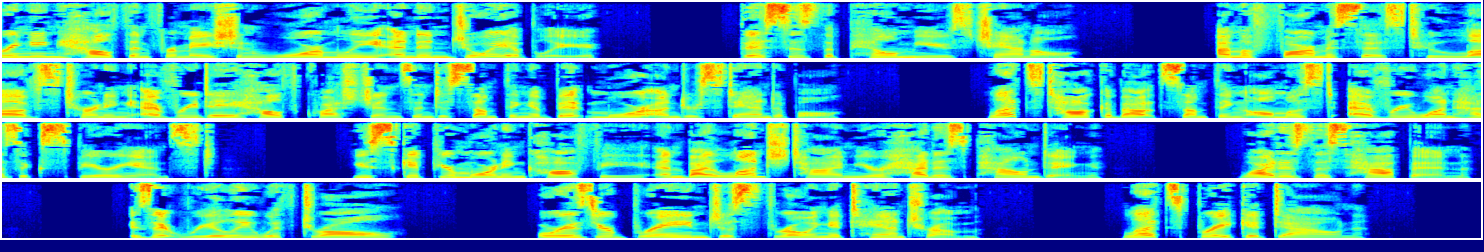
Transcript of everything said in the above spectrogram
bringing health information warmly and enjoyably. This is the PillMuse channel. I'm a pharmacist who loves turning everyday health questions into something a bit more understandable. Let's talk about something almost everyone has experienced. You skip your morning coffee, and by lunchtime, your head is pounding. Why does this happen? Is it really withdrawal? Or is your brain just throwing a tantrum? Let's break it down.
